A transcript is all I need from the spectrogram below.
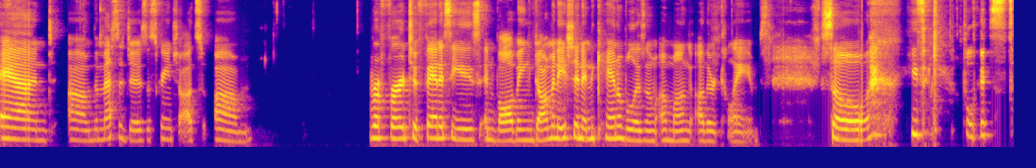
And um, the messages, the screenshots, um, referred to fantasies involving domination and cannibalism, among other claims. So he's a cannibalist.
